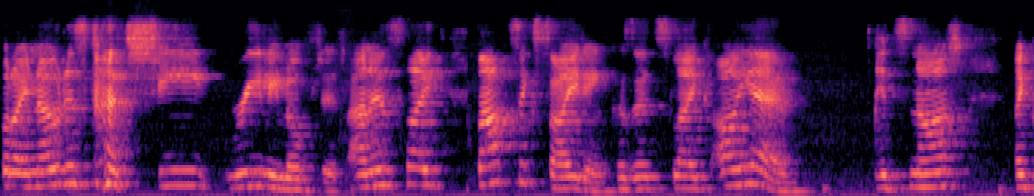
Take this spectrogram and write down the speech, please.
but i noticed that she really loved it and it's like that's exciting because it's like oh yeah it's not like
